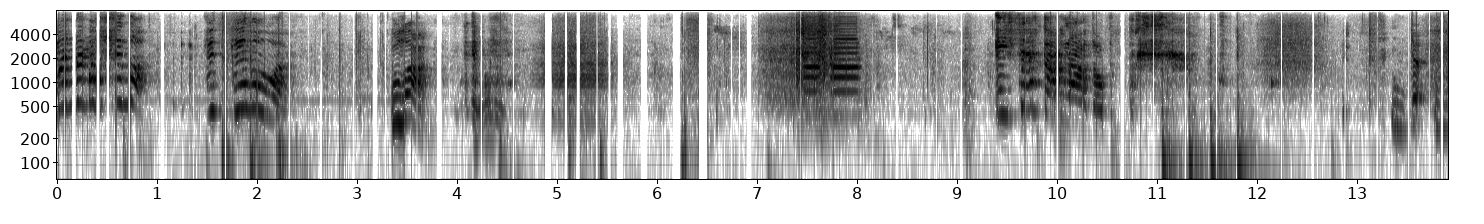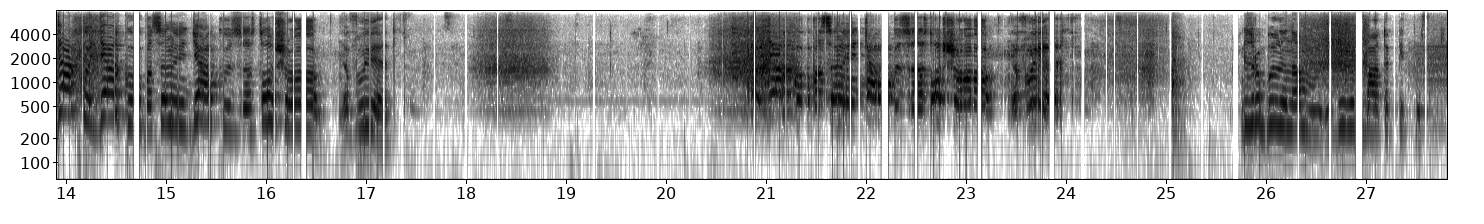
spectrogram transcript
мене машина підкинула. Кула. І ще торнадо. Дякую, пацани, дякую за те, що ви. Дякую, пацани, дякую за те, що ви. Зробили нам дуже багато підписників.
